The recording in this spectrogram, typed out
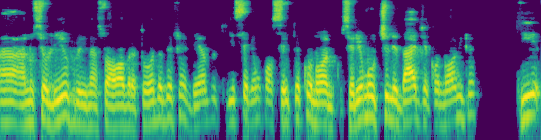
a, no seu livro e na sua obra toda defendendo que seria um conceito econômico, seria uma utilidade econômica que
